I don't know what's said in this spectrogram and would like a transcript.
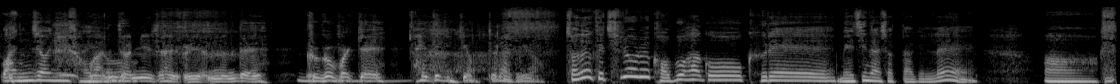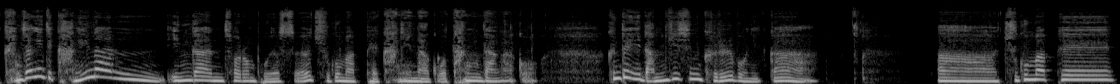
완전히 자유. 완전히 자유였는데 그거밖에 해드릴 게 없더라고요. 저는 그 치료를 거부하고 글에 매진하셨다길래 어, 굉장히 이제 강인한 인간처럼 보였어요. 죽음 앞에 강인하고 당당하고. 근데 이 남기신 글을 보니까 아, 죽음 앞에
